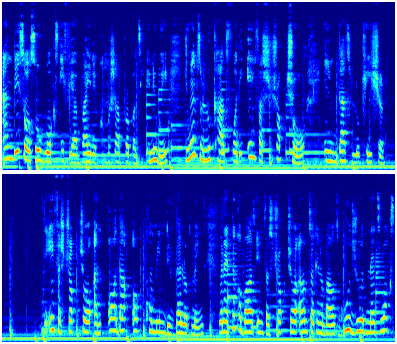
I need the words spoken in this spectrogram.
and this also works if you are buying a commercial property anyway, you want to look out for the infrastructure in that location the infrastructure and other upcoming developments. When I talk about infrastructure, I'm talking about good road networks,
